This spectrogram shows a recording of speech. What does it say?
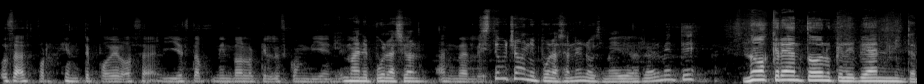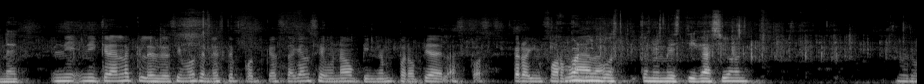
usadas por gente poderosa y está poniendo lo que les conviene. Manipulación. Ándale. Existe mucha manipulación en los medios. Realmente no crean todo lo que les vean en internet. Ni, ni crean lo que les decimos en este podcast. Háganse una opinión propia de las cosas, pero informada. con investigación. Pero,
